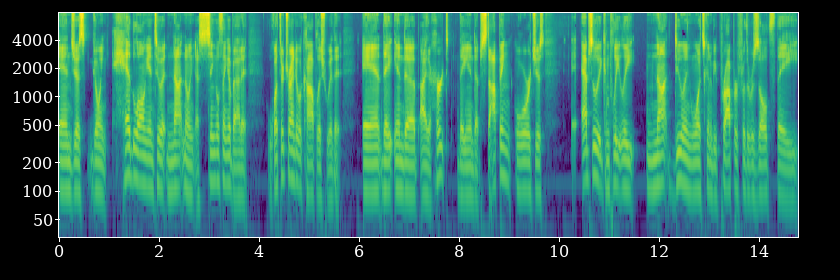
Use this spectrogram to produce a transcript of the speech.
and just going headlong into it, not knowing a single thing about it, what they're trying to accomplish with it. And they end up either hurt, they end up stopping, or just absolutely completely not doing what's going to be proper for the results they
